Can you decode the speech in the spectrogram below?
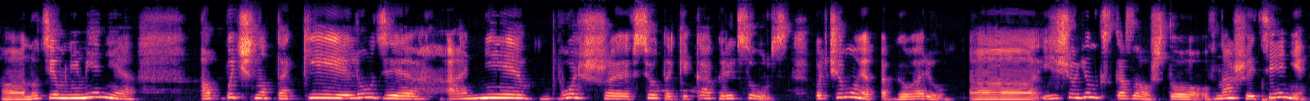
А, но тем не менее, обычно такие люди, они больше все-таки как ресурс. Почему я так говорю? А, Еще Юнг сказал, что в нашей тени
